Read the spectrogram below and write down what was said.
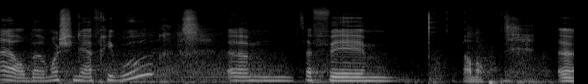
Alors ben, moi je suis née à Fribourg. Euh, ça fait... Pardon. Euh,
